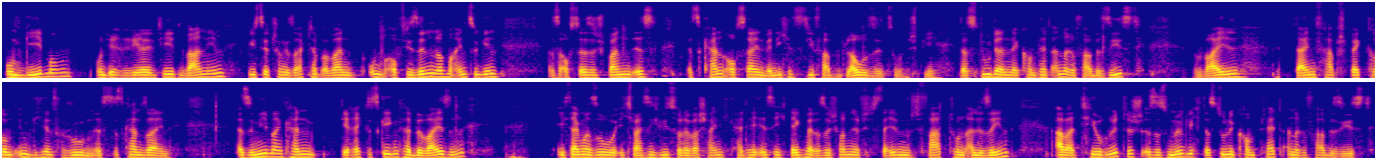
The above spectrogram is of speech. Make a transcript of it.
Umgebung und ihre Realitäten wahrnehmen, wie ich es jetzt schon gesagt habe. Aber um auf die Sinne nochmal einzugehen, was auch sehr, sehr spannend ist, es kann auch sein, wenn ich jetzt die Farbe Blau sehe zum Beispiel, dass du dann eine komplett andere Farbe siehst, weil dein Farbspektrum im Gehirn verschoben ist. Das kann sein. Also niemand kann direkt das Gegenteil beweisen. Ich sage mal so, ich weiß nicht, wie es von der Wahrscheinlichkeit her ist. Ich denke mal, dass wir schon denselben Farbton alle sehen. Aber theoretisch ist es möglich, dass du eine komplett andere Farbe siehst.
